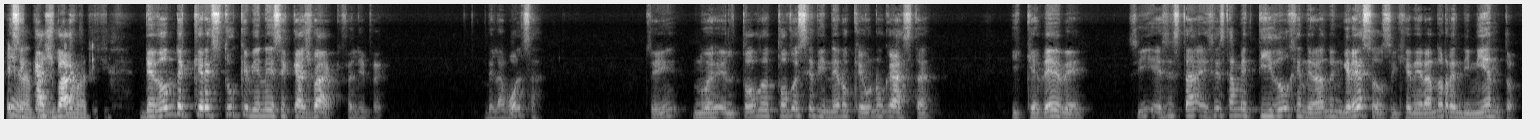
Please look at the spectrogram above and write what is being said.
Ese cashback. ¿de dónde crees tú que viene ese cashback, Felipe? De la bolsa, ¿sí? El, todo, todo ese dinero que uno gasta y que debe, ¿sí? Ese está, ese está metido generando ingresos y generando rendimiento.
